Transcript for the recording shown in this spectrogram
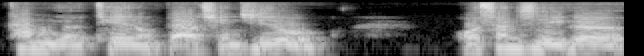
他们有贴什么标签？其实我我算是一个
